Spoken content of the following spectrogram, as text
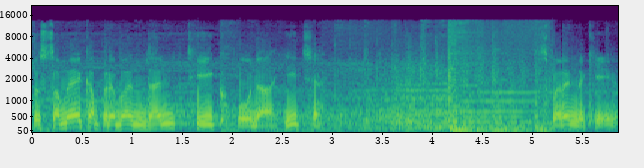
तो समय का प्रबंधन ठीक होना ही चाहिए। स्मरण रखिएगा।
